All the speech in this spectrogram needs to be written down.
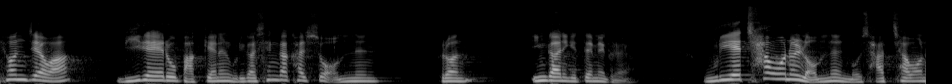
현재와 미래로 밖에는 우리가 생각할 수 없는 그런 인간이기 때문에 그래요. 우리의 차원을 넘는 뭐 4차원,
